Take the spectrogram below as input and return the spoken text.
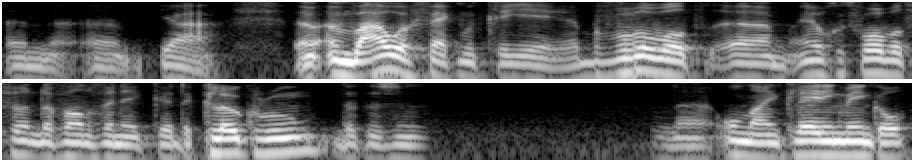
een, ja, een, een wow-effect moet creëren. Bijvoorbeeld, eh, een heel goed voorbeeld van- daarvan vind ik de Cloakroom. Dat is een, een eh, online kledingwinkel.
